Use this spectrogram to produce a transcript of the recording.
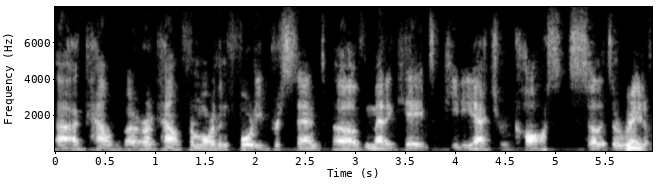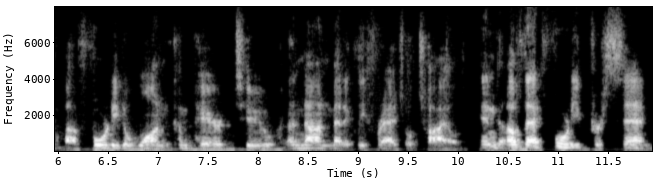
uh, account or account for more than forty percent of Medicaid's pediatric costs. So it's a rate of about forty to one compared to a non-medically fragile child. And of that forty percent,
